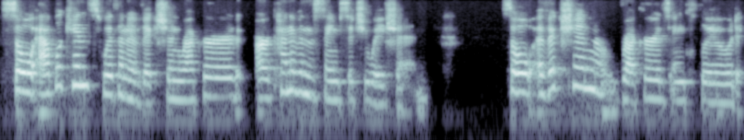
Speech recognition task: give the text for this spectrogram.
So applicants with an eviction record are kind of in the same situation. So eviction records include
